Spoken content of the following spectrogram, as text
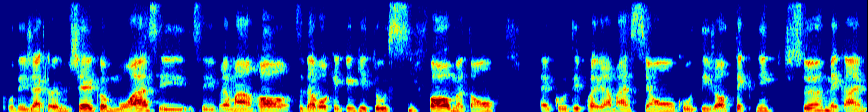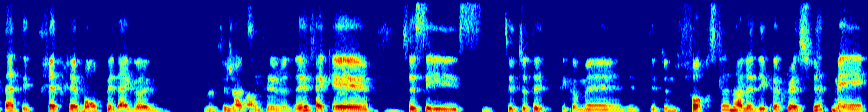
pour des gens comme Michel, comme moi, c'est vraiment rare d'avoir quelqu'un qui est aussi fort, mettons, euh, côté programmation, côté genre technique, tout ça, mais qu'en même temps, tu es très, très bon pédagogue. C'est gentil. Ce que je veux dire? Fait que ça, c'est. Est, comme. Euh, t'es une force là, dans le DK CrossFit, mais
